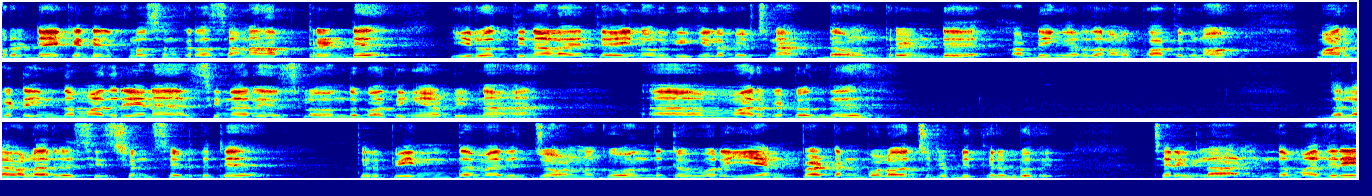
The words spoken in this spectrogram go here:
ஒரு day candle close and cross ஆனால் அப் ட்ரெண்டு இருபத்தி நாலாயிரத்தி ஐநூறுக்கு கீழே போயிடுச்சுன்னா டவுன் ட்ரெண்டு அப்படிங்கிறத நம்ம பார்த்துக்கணும். மார்க்கெட் இந்த மாதிரியான சினாரியோஸில் வந்து பார்த்தீங்க அப்படின்னா மார்க்கெட் வந்து இந்த லெவலில் ரெசிஸ்டன்ஸ் எடுத்துகிட்டு திருப்பி இந்த மாதிரி ஜோனுக்கு வந்துட்டு ஒரு என் பேட்டர்ன் போல் வச்சுட்டு இப்படி திரும்புது. சரிங்களா? இந்த மாதிரி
